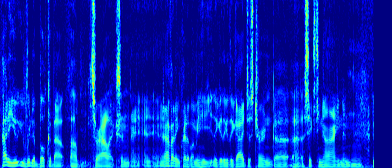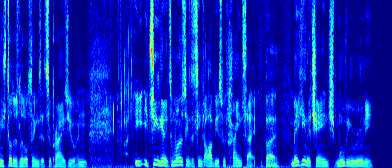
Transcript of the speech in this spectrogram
Paddy, you, you've written a book about um, Sir Alex, and, and, I find it incredible. I mean, he, the, the, the guy just turned uh, uh, 69, and, mm. and he still does little things that surprise you. And it seems, again, it's one of those things that seems obvious with hindsight, but mm. making the change, moving Rooney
